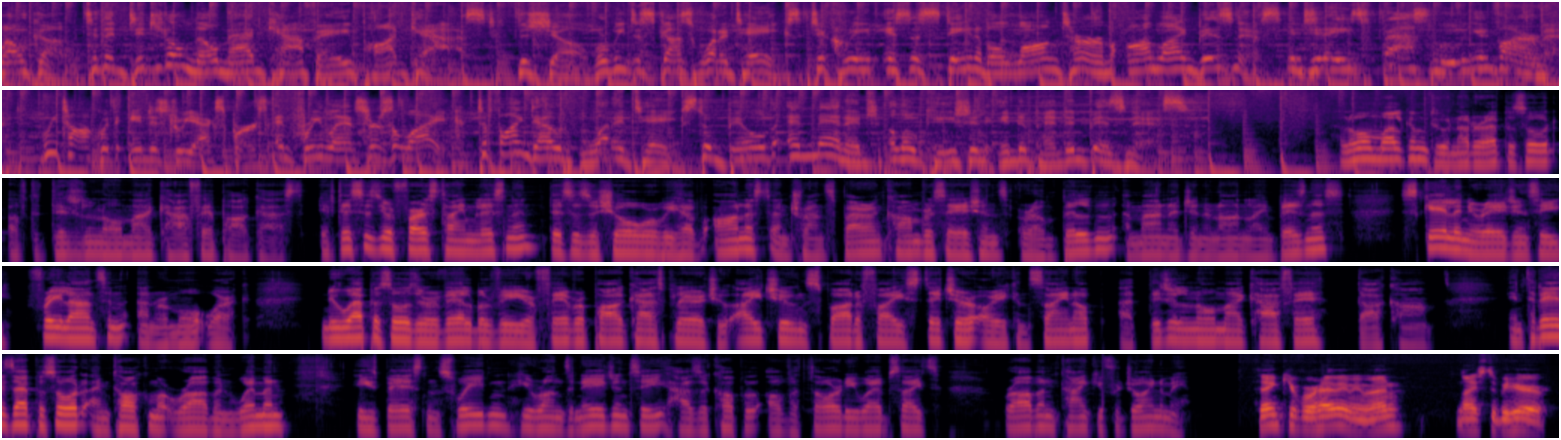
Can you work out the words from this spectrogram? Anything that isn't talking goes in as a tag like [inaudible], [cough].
Welcome to the Digital Nomad Cafe podcast, the show where we discuss what it takes to create a sustainable long term online business in today's fast moving environment. We talk with industry experts and freelancers alike to find out what it takes to build and manage a location independent business. Hello and welcome to another episode of the Digital Nomad Cafe podcast. If this is your first time listening, this is a show where we have honest and transparent conversations around building and managing an online business, scaling your agency, freelancing, and remote work. New episodes are available via your favorite podcast player through iTunes, Spotify, Stitcher, or you can sign up at digitalnomadcafe.com. In today's episode, I'm talking with Robin Women. He's based in Sweden. He runs an agency, has a couple of authority websites. Robin, thank you for joining me. Thank you for having me, man. Nice to be here.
